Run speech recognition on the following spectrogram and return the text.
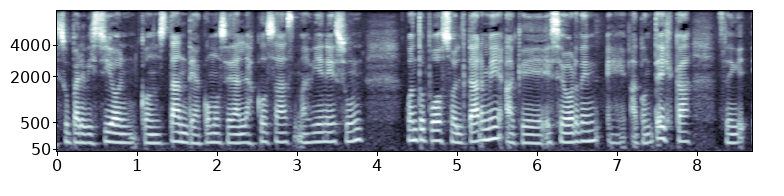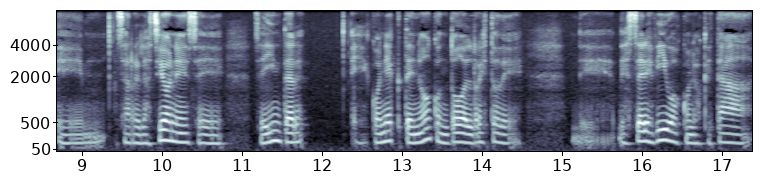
supervisión constante a cómo se dan las cosas, más bien es un cuánto puedo soltarme a que ese orden eh, acontezca, se, relacione, se, se interconecte ¿no? con todo el resto de, de, seres vivos con los que está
